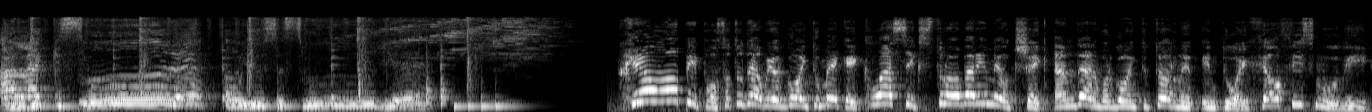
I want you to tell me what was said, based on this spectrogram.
I like it smooth, oh you so smooth, yeah. Hello people! So today we are going to make a classic strawberry milkshake and then we're going to turn it into a healthy smoothie.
